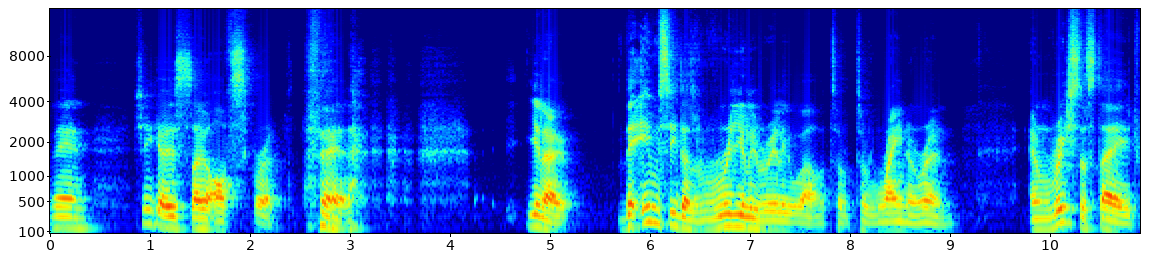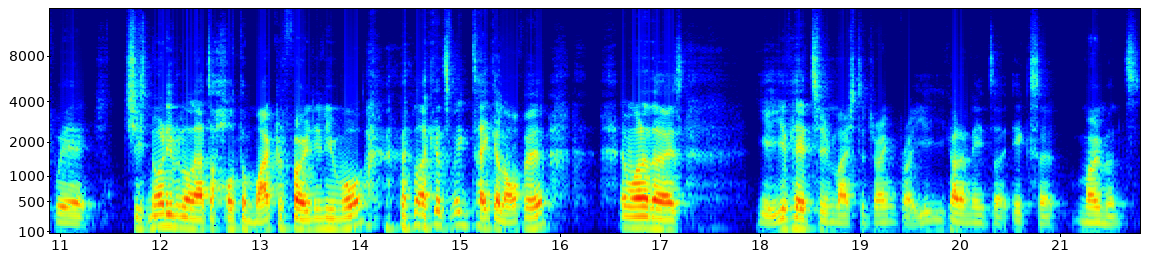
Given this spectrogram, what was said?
man, she goes so off script that, you know, the MC does really, really well to, to rein her in and reach the stage where she's not even allowed to hold the microphone anymore. like it's being taken off her. And one of those, yeah, you've had too much to drink, bro. You, you kind of need to exit moments.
